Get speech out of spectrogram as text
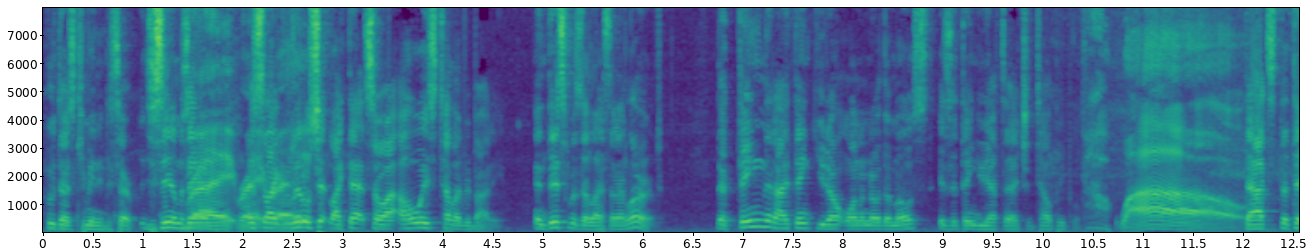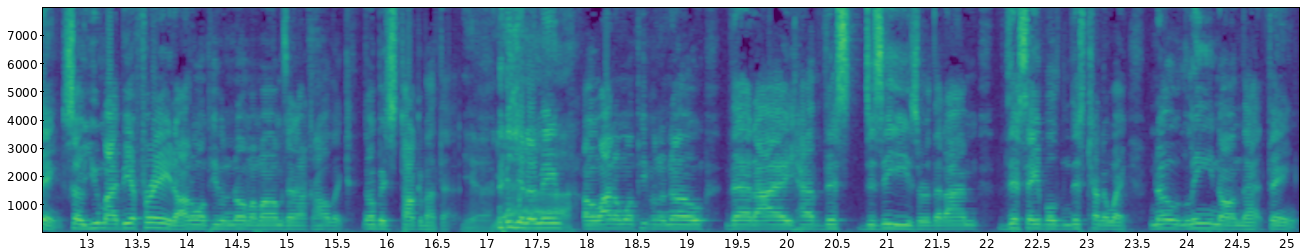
who does community service. You see what I'm saying? Right, right, It's like right. little shit like that. So I always tell everybody, and this was a lesson I learned. The thing that I think you don't want to know the most is the thing you have to actually tell people. Wow. That's the thing. So you might be afraid. I don't want people to know my mom's an alcoholic. No, bitch, talk about that. Yeah. you know what I mean? Oh, I don't want people to know that I have this disease or that I'm disabled in this kind of way. No, lean on that thing.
